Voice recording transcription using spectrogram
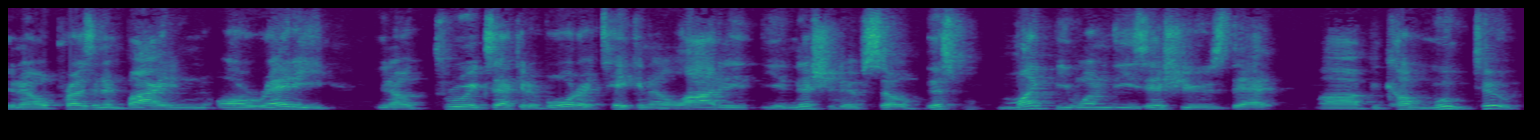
you know, President Biden already, you know, through executive order, taking a lot of the initiative. So this might be one of these issues that uh, become moot too.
